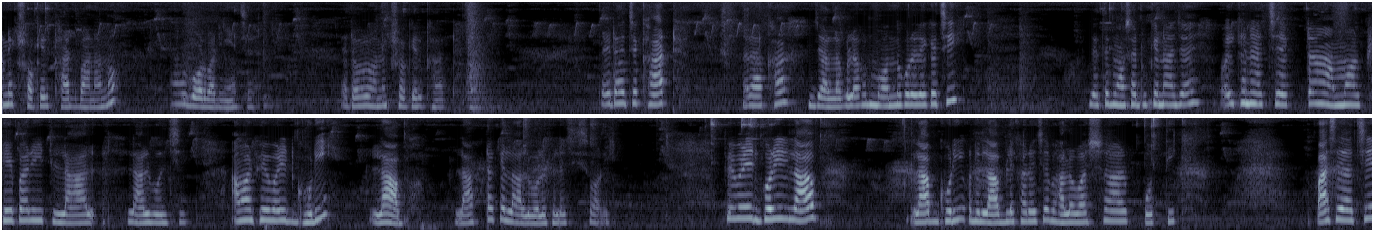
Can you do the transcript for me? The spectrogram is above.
অনেক শখের খাট বানানো আমার বর বানিয়েছে। এটা ওর অনেক শখের খাট। তো এটা হচ্ছে খাট রাখা, জানলাগুলো এখন বন্ধ করে রেখেছি যাতে মশা ঢুকে না যায়। ওইখানে আছে একটা আমার ফেভারিট লাল লাল বলছি, আমার ফেভারিট ঘড়ি লাভ। লাভটাকে লাল বলে ফেলেছি সরি ফেভারিট ঘড়ি লাভ লাভ ঘড়ি, ওখানে লাভ লেখা রয়েছে ভালোবাসার প্রতীক। পাশে আছে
